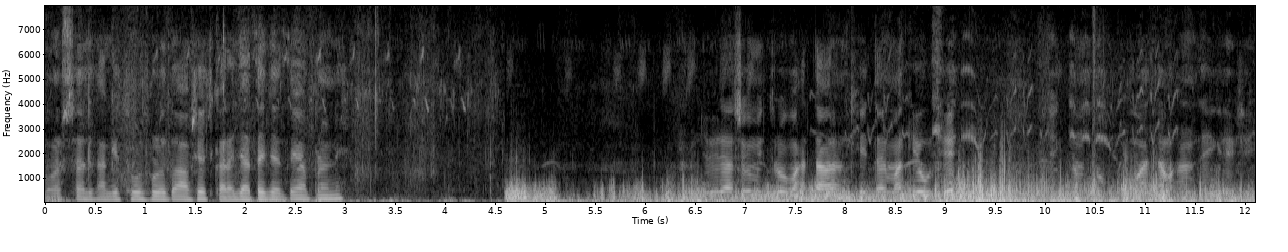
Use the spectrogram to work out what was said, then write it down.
વરસાદ લાગે થોડો થોડો તો આવશે જ, ઘરે જાતે જાતે આપણને. જોઈ રહ્યા છો મિત્રો, વાતાવરણ ખેતરમાં કેવું છે? એકદમ ચોખ્ખું વાતાવરણ થઈ ગયું છે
